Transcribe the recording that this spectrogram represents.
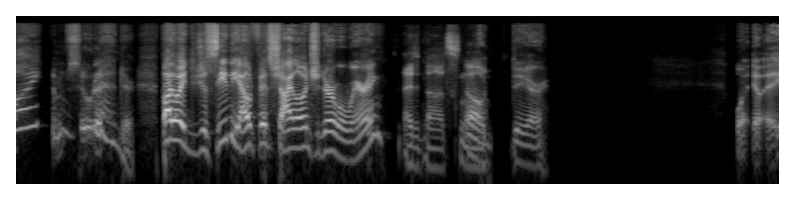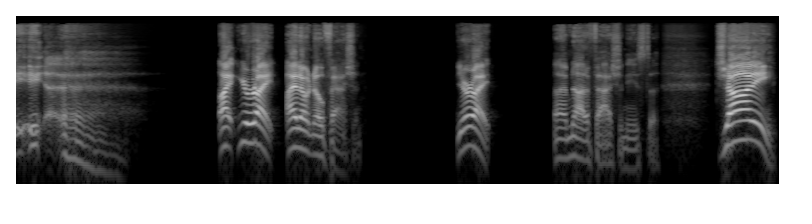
I am Zoolander. By the way, did you see the outfits Shilo and Shedeur were wearing? I did not. No. Oh dear. What? Uh, uh, I. You're right. I don't know fashion. You're right. I'm not a fashionista. Johnny,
